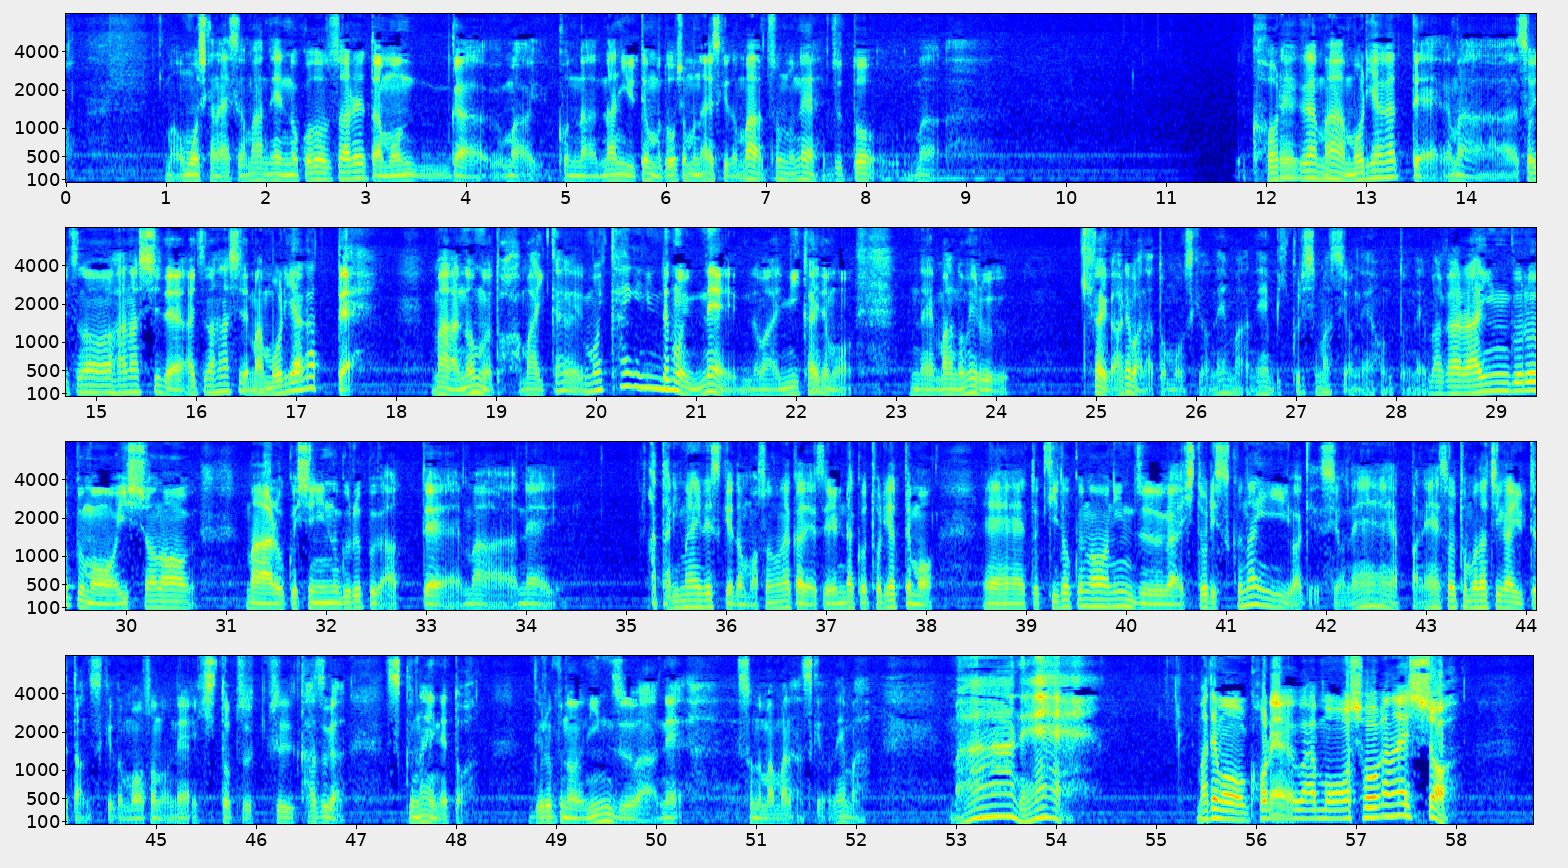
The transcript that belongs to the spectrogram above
まあ、思うしかないですが、まあね、残されたもんが、まあ、こんな何言ってもどうしようもないですけど、まあそのね、ずっと、まあ、これがまあ盛り上がって、まあ、そいつの話で、あいつの話でまあ盛り上がって、まあ飲むと、まあ一回、もう一回でもね、まあ二回でも、ね、まあ飲める機会があればなと思うんですけどね、まあね、びっくりしますよね、本当ね。まあ、LINE グループも一緒の、まあ、6、7人のグループがあって、まあね、当たり前ですけども、その中で連絡を取り合っても、えー、と既読の人数が1人少ないわけですよね、やっぱね、そういう友達が言ってたんですけども、そのね、1つ数が少ないねと、グループの人数はね、そのままなんですけどね、まあ、まあね、まあでも、これはもうしょうがないっしょ。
